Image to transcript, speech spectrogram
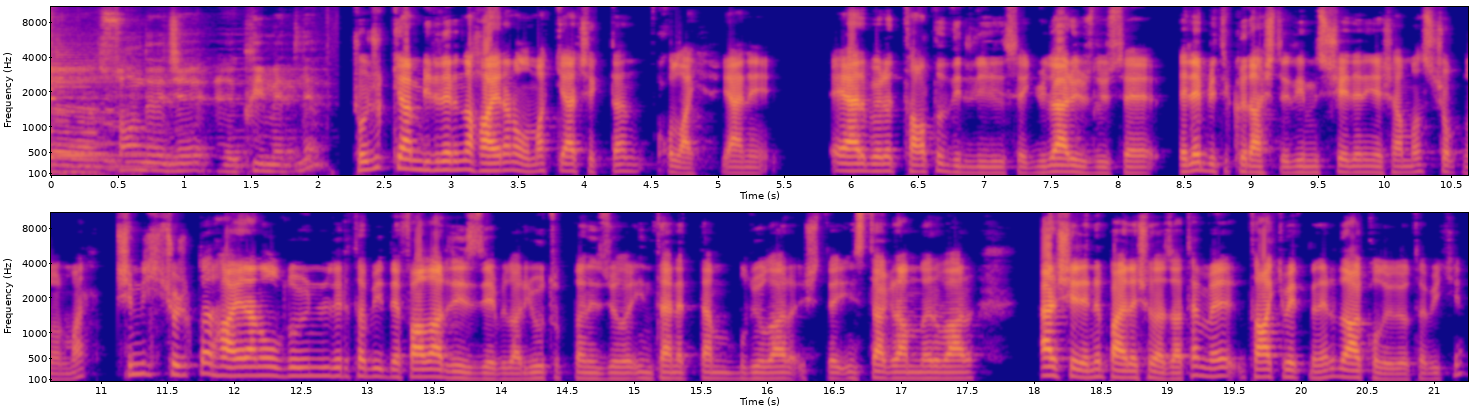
Ee, son derece e, kıymetli. Çocukken birilerine hayran olmak gerçekten kolay. Yani eğer böyle tatlı dilliyse, güler yüzlüyse, celebrity crush dediğimiz şeylerin yaşanması çok normal. Şimdiki çocuklar hayran olduğu ünlüleri tabii defalarca izleyebiliyorlar. YouTube'dan izliyorlar, internetten buluyorlar, işte Instagram'ları var. Her şeylerini paylaşıyorlar zaten ve takip etmeleri daha kolay oluyor tabii ki.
